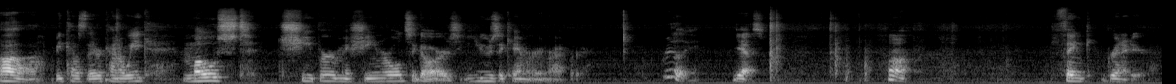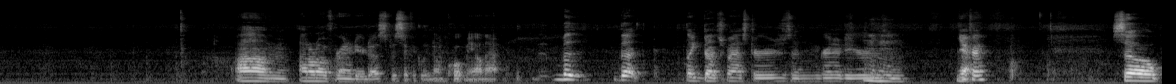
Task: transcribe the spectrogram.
Uh, because they're kind of weak. Most cheaper machine rolled cigars use a Cameroon wrapper. Really? Yes. Huh. Think Grenadier. Um, I don't know if Grenadier does specifically. Don't quote me on that. But that, like Dutch Masters and Grenadiers. Mhm. Yeah. Okay. So,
